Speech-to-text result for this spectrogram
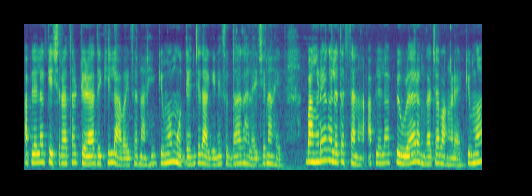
आपल्याला केशराचा टिळा देखील लावायचा नाही किंवा मोत्यांचे दागिनेसुद्धा घालायचे नाहीत. बांगड्या घालत असताना आपल्याला पिवळ्या रंगाच्या बांगड्या किंवा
